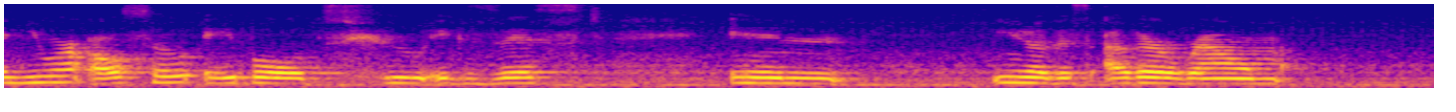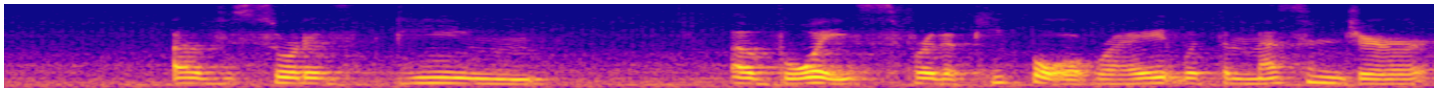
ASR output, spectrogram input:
and you are also able to exist in you know this other realm of sort of being a voice for the people right? With the messenger.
